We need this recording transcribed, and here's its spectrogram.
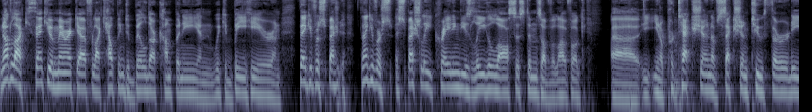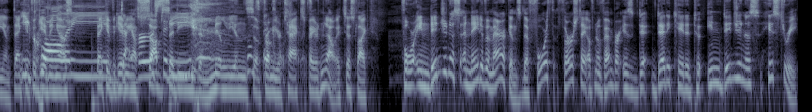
not like thank you america for like helping to build our company and we could be here and thank you for special thank you for especially creating these legal law systems of, of like uh, you know protection of section 230 and thank you for giving us thank you for giving us subsidies and millions of, from your taxpayers. No it's just like for Indigenous and Native Americans, the fourth Thursday of November is de- dedicated to Indigenous history,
